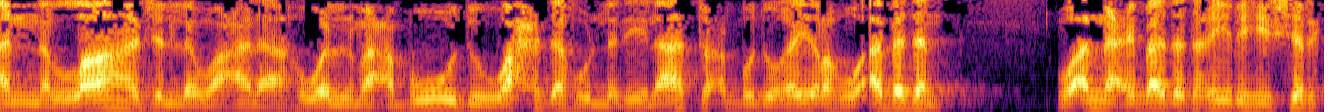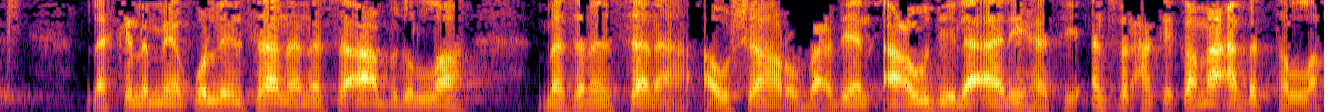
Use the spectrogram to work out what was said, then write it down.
أن الله جل وعلا هو المعبود وحده الذي لا تعبد غيره أبدا وأن عبادة غيره شرك. لكن لما يقول الإنسان أنا سأعبد الله مثلا سنة أو شهر وبعدين أعود إلى آلهتي أنت في الحقيقة ما عبدت الله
